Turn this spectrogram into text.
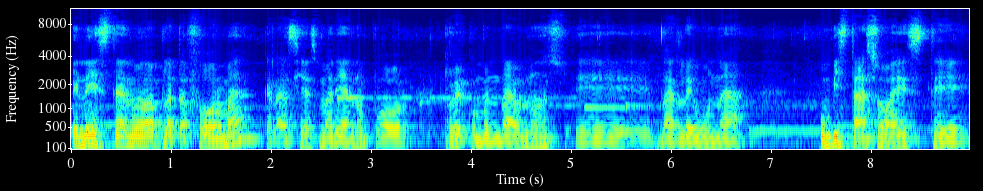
en esta nueva plataforma. Gracias Mariano por recomendarnos eh, darle una un vistazo a este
